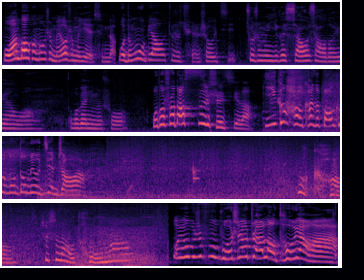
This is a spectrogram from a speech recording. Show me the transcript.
我玩宝可梦是没有什么野心的，我的目标就是全收集，就这么一个小小的愿望。我跟你们说，我都说到四十级了，一个好看的宝可梦都没有见着啊！我靠，这是老头吗？我又不是富婆，是要抓老头养啊！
